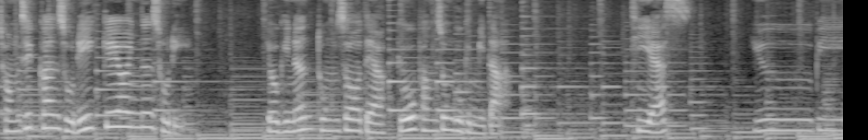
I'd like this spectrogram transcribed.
정직한 소리, 깨어있는 소리. 여기는 동서대학교 방송국입니다. DS, UBS.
